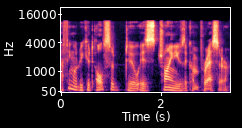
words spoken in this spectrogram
I think what we could also do is try and use the compressor.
